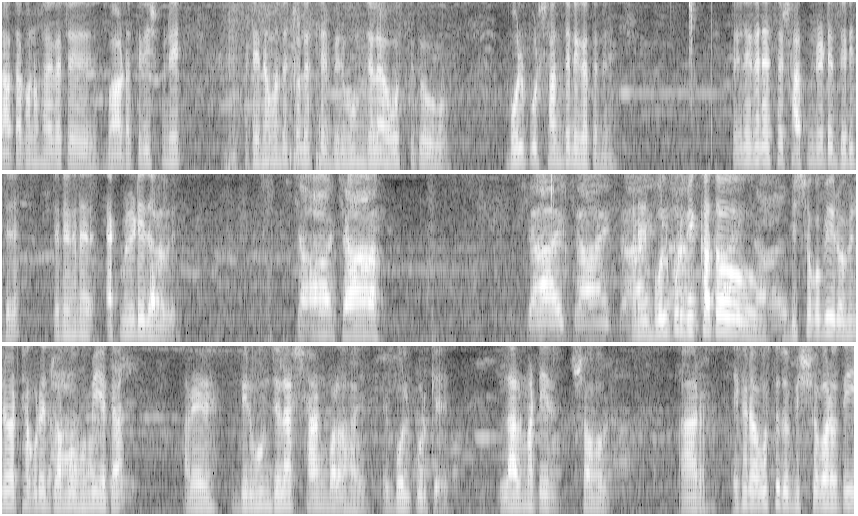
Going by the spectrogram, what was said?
রাত এখন হয়ে গেছে বারোটা তিরিশ মিনিট। আর ট্রেন আমাদের চলে এসছে বীরভূম জেলায় অবস্থিত বোলপুর শান্তিনিকেতনে। ট্রেন এখানে এসছে সাত মিনিটের দেরিতে ট্রেন এখানে এক মিনিটেই দাঁড়াবে। চা চা আর এই বোলপুর বিখ্যাত বিশ্বকবি রবীন্দ্রনাথ ঠাকুরের জন্মভূমি এটা আর এর বীরভূম জেলার শান বলা হয় এই বোলপুরকে লালমাটির শহর। আর এখানে অবস্থিত বিশ্বভারতী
